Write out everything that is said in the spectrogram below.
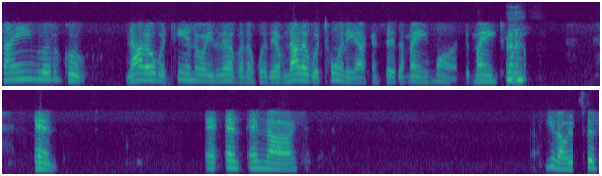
same little group. Not over ten or eleven or whatever. Not over twenty. I can say the main one, the main 20 and and and, and uh, you know, it's just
